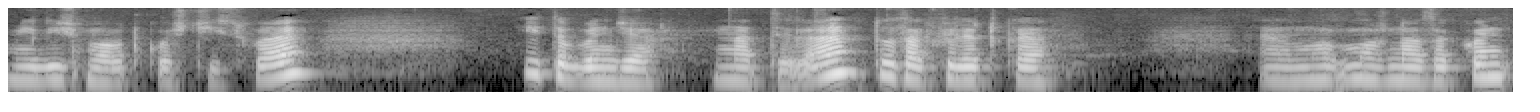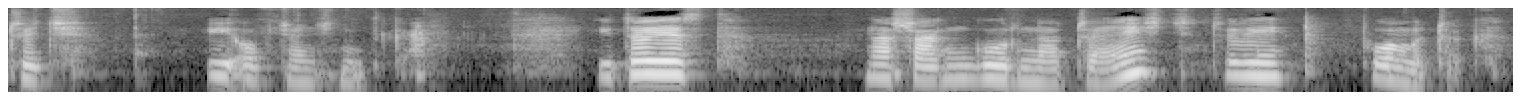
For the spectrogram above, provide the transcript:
mieliśmy oczko ścisłe. I to będzie na tyle. Tu za chwileczkę e, mo można zakończyć i obciąć nitkę. I to jest nasza górna część, czyli płomyczek.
